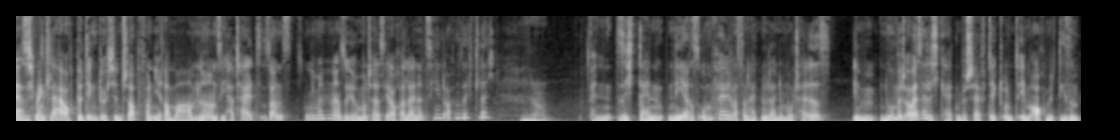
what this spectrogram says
Also ich meine, klar, auch bedingt durch den Job von ihrer Mom, ne? Und sie hat halt sonst niemanden. Also ihre Mutter ist ja auch alleinerziehend offensichtlich. Ja. Wenn sich dein näheres Umfeld, was dann halt nur deine Mutter ist, eben nur mit Äußerlichkeiten beschäftigt und eben auch mit diesem,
